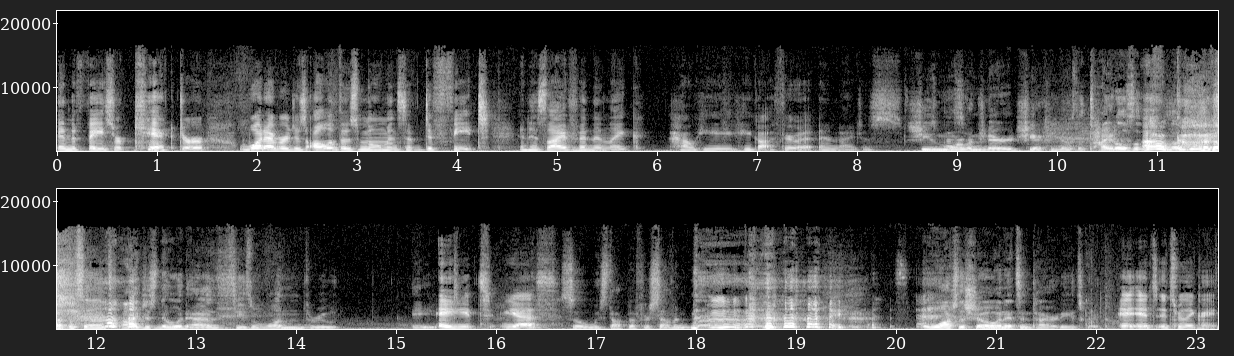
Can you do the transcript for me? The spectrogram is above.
in the face or kicked or whatever. Just all of those moments of defeat in his life, and then mm-hmm. like how he he got through it. And I just She's more of a nerd. She actually knows the titles of the, Oh, of the episodes. I just know it as season one through eight. eight. Yes. So we stopped after seven. Mm. Watch the show in its entirety. It's great. It, it's it's really great.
